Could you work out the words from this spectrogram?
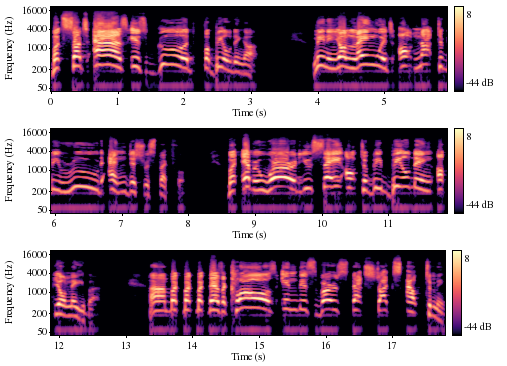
but such as is good for building up. Meaning your language ought not to be rude and disrespectful, but every word you say ought to be building up your neighbor. Uh, but but but there's a clause in this verse that strikes out to me.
